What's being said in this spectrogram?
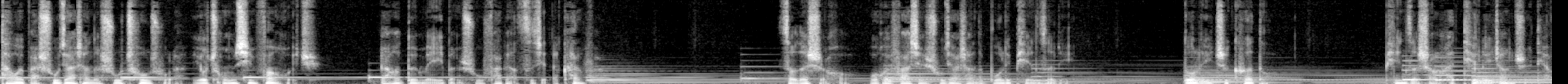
他会把书架上的书抽出来，又重新放回去。然后对每一本书发表自己的看法。走的时候，我会发现书架上的玻璃瓶子里多了一只蝌蚪，瓶子上还贴了一张纸条，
